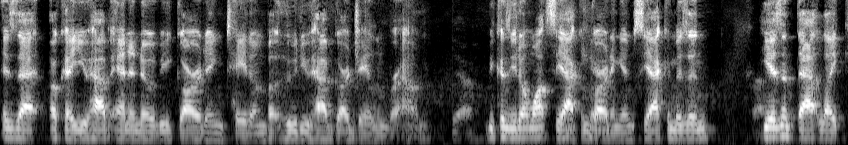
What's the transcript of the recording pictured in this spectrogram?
is that okay, you have Anunoby guarding Tatum, but who do you have guard Jaylen Brown? Yeah. Because you don't want Siakam guarding him. Siakam isn't he isn't that like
